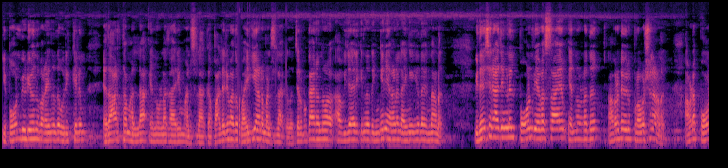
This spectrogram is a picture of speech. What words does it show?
ഈ പോൺ വീഡിയോ എന്ന് പറയുന്നത് ഒരിക്കലും യഥാർത്ഥമല്ല എന്നുള്ള കാര്യം മനസ്സിലാക്കുക. പലരും അത് വൈകിയാണ് മനസ്സിലാക്കുന്നത്. ചെറുപ്പക്കാരൊന്നും വിചാരിക്കുന്നത് ഇങ്ങനെയാണ് ലൈംഗികത എന്നാണ്. വിദേശ രാജ്യങ്ങളിൽ പോൺ വ്യവസായം എന്നുള്ളത് അവരുടെ ഒരു പ്രൊഫഷനാണ് അവിടെ പോൺ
